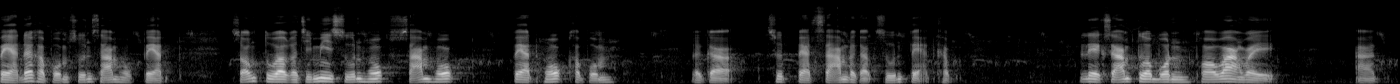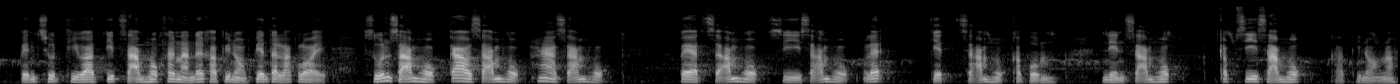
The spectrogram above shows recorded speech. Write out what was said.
แปดเด้อครับผมศูนย์สามหกแปดสองตัวก็จะมีศูนย์หกสามหกแปดหกครับผม แล้วก็ชุดแปดสามแล้วก็ศูนย์แปดครับ เลขสามตัวบนพอว่างไว้อ่าเป็นชุดที่ว่าติดสามหกทั้งนั้นเด้อครับพี่น้องเปลี่ยนตะลักลอยศูนย์สามหกเก้าสามหกห้าสามหกแปดสามหกสี่สามหกและเจ็ดสามหกครับผม เน้นสามหกกับสี่สามหก ครับพี่น้องเนาะ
